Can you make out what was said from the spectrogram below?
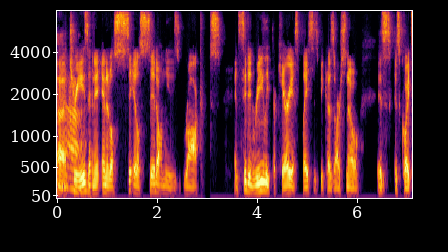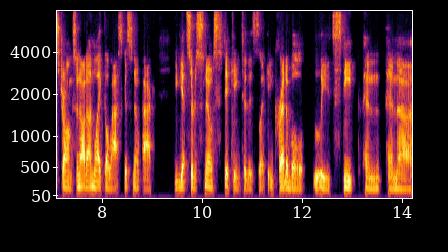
uh, trees. And, it, and it'll sit it'll sit on these rocks and sit in really precarious places because our snow is is quite strong. So not unlike alaska snowpack you get sort of snow sticking to this like incredibly steep and and uh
